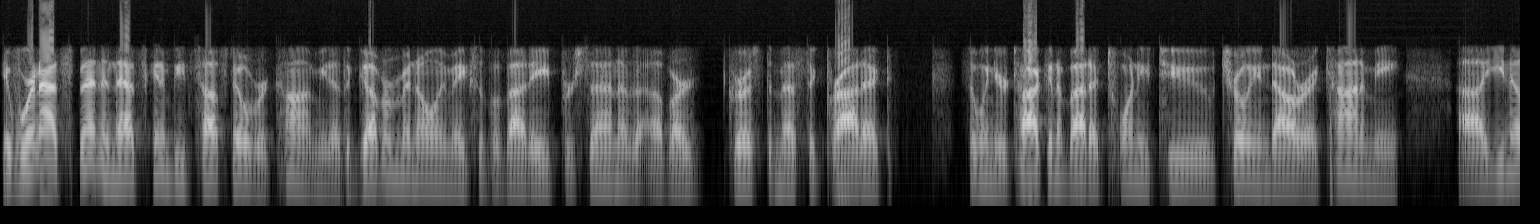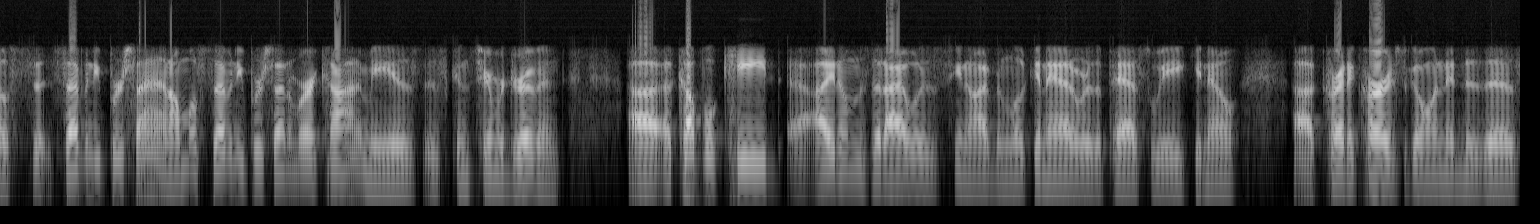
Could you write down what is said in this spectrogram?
if we're not spending, that's going to be tough to overcome. You know, the government only makes up about 8% of, of our gross domestic product. So when you're talking about a $22 trillion economy, uh, you know, 70%, almost 70% of our economy is, is consumer driven. Uh, a couple key uh, items that I was, you know, I've been looking at over the past week. You know, uh, credit cards going into this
